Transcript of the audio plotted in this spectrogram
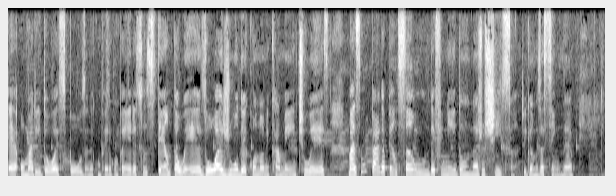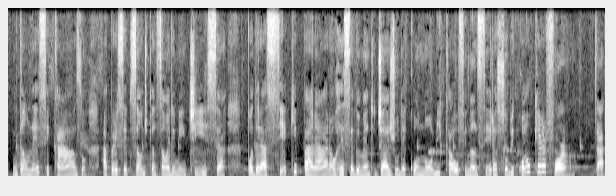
é, o marido ou a esposa, né, companheiro ou companheira, sustenta o ex ou ajuda economicamente o ex, mas não paga pensão definido na justiça, digamos assim, né? Então, nesse caso, a percepção de pensão alimentícia poderá se equiparar ao recebimento de ajuda econômica ou financeira sob qualquer forma, tá?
